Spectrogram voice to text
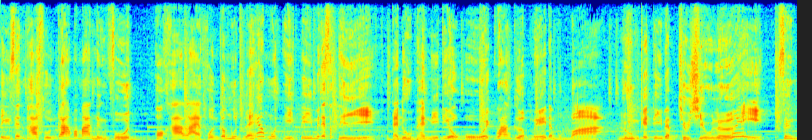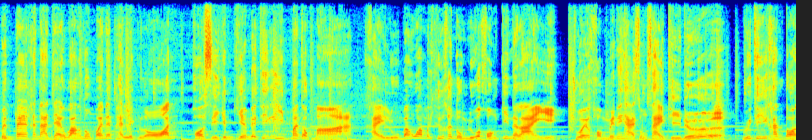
ตีเส้นผ่าศูนย์กลางประมาณ 1 ฟุตพ่อค้าหลายคนก็มุดแล้วมุดอีกตีไม่ได้สักที แต่ดูแผ่นนี้ดิโอ้โหกว้างเกือบเมตรนะผมว่า ลุงแกตีแบบชิวๆเลย ซึ่งเป็นแป้งขนาดใหญ่วางลงไปในแผ่นเหล็กร้อน พอสีเกรียมๆได้ที่ก็หยิบมันออกมา ใครรู้บ้างว่ามันคือขนมหรือว่าของกินอะไร ช่วยคอมเมนต์ให้หายสงสัยทีเด้อ วิธีขั้นตอน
